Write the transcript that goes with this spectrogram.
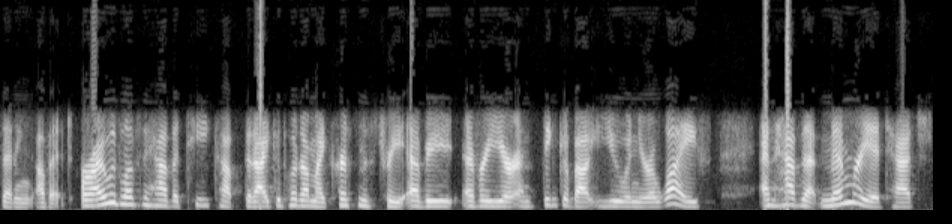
setting of it. Or I would love to have a teacup that I could put on my Christmas tree every every year and think about you and your life and have that memory attached.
